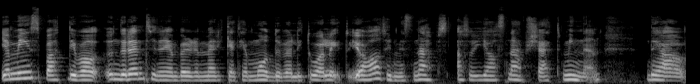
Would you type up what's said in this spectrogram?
jag minns bara att det var under den tiden jag började märka att jag mådde väldigt dåligt. Jag har till och med snaps, alltså jag har snapchat minnen där jag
